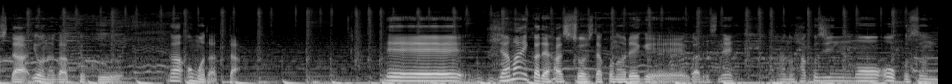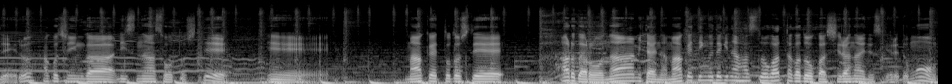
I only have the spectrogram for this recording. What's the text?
したような楽曲が主だったでジャマイカで発祥したこのレゲエがですねあの白人も多く住んでいる白人がリスナー層として、えー、マーケットとしてあるだろうなみたいなマーケティング的な発想があったかどうかは知らないですけれども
